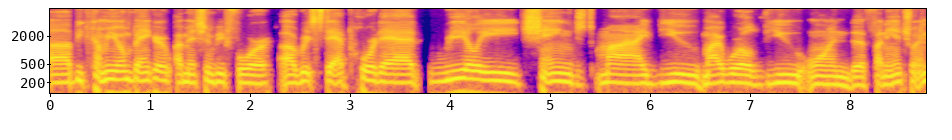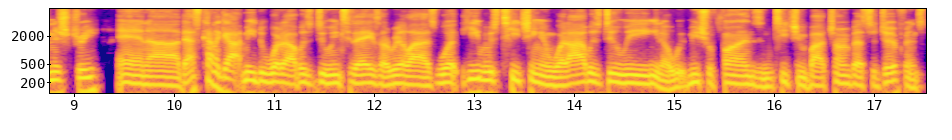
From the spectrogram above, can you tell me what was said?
uh, becoming your own banker. I mentioned before, uh, Rich Dad Poor Dad really changed my view, my worldview on the financial industry. And uh, that's kind of got me to what I was doing today as I realized what he was teaching and what I was doing, you know, with mutual funds and teaching about term investor difference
